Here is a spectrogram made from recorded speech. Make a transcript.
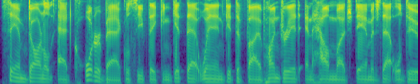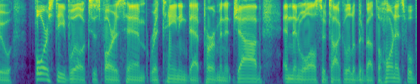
Sam Darnold at quarterback. We'll see if they can get that win, get to 500, and how much damage that will do for Steve Wilks as far as him retaining that permanent job. And then we'll also talk a little bit about the Hornets with,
